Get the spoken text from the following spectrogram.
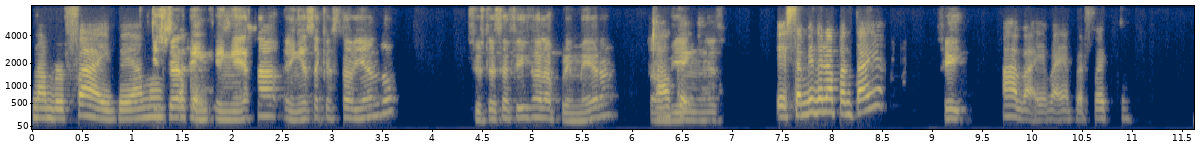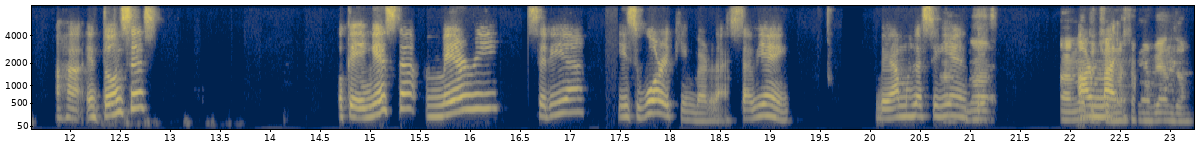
Number five, veamos. teacher, ok. en, en esa, en esa que está viendo, si usted se fija, la primera Ah, también es, ¿Están viendo la pantalla? sí, Ah, vaya, vaya, perfecto. Ajá, entonces, ok, en esta, Mary sería is working, ¿verdad? Está bien. Veamos la siguiente. no, ah, no, teacher, my- no estamos viendo.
